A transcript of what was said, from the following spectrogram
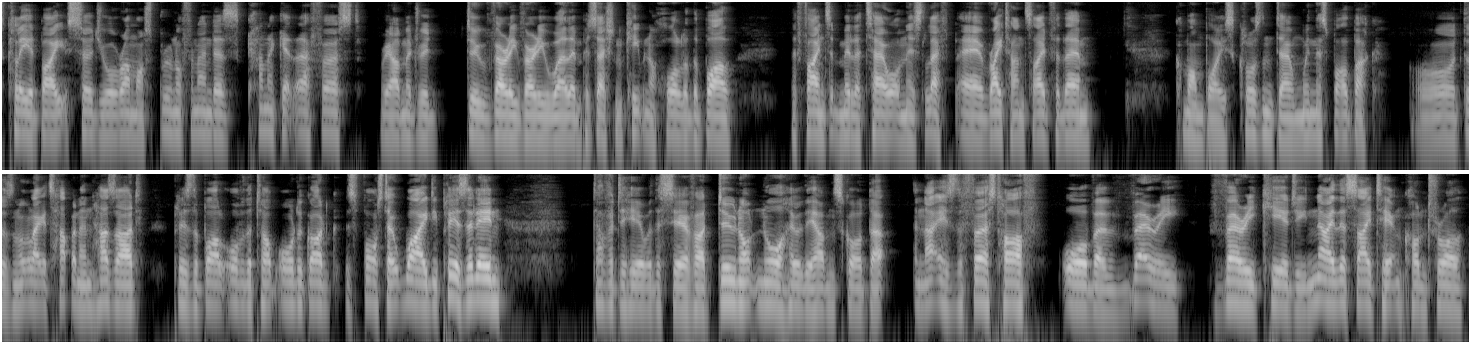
It's cleared by Sergio Ramos. Bruno Fernandes cannot get there first. Real Madrid do very, very well in possession, keeping a hold of the ball. They find Militao on this left, uh, right hand side for them. Come on, boys, close them down, win this ball back. Oh, it doesn't look like it's happening. Hazard plays the ball over the top. Odegaard is forced out wide. He plays it in. David De Gea with the save. I do not know how they haven't scored that. And that is the first half over. Very, very cagey. Neither side taking control.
